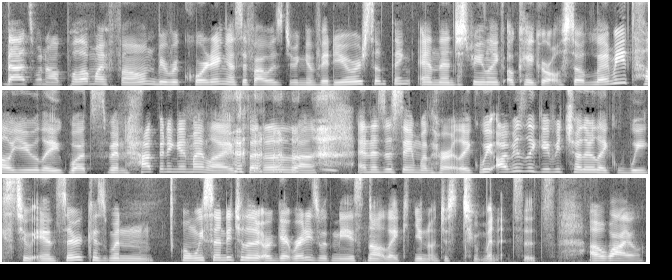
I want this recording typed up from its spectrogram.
that's when I'll pull out my phone, be recording as if I was doing a video or something, and then just being like, "Okay, girl, so let me tell you like what's been happening in my life." Da, da, da, da. And it's the same with her. Like we obviously give each other like weeks to answer because when when we send each other or get readies with me, it's not like, you know, just two minutes. It's a while.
